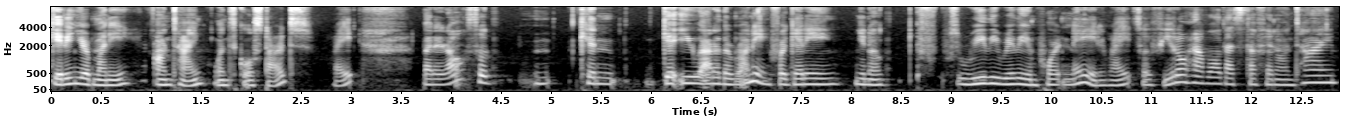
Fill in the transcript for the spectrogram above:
getting your money on time when school starts, right? But it also can get you out of the running for getting, you know, really, really important aid, right? So if you don't have all that stuff in on time,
